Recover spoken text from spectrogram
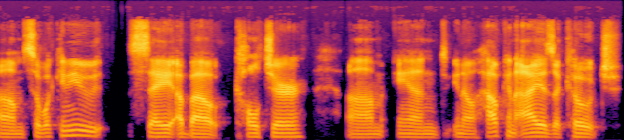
Um, so, what can you say about culture? Um, and, you know, how can I, as a coach,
